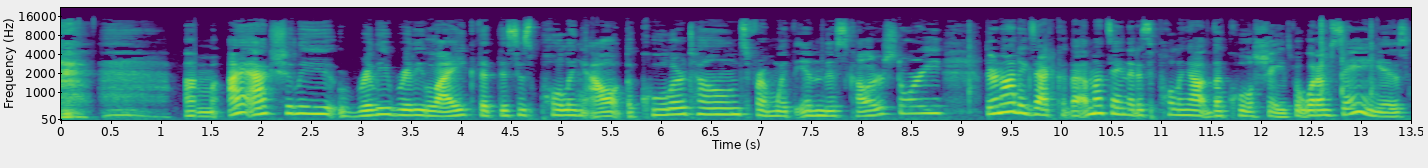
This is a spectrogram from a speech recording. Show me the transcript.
Um, I actually really, really like that this is pulling out the cooler tones from within this color story. They're not exact, I'm not saying that it's pulling out the cool shades, but what I'm saying is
